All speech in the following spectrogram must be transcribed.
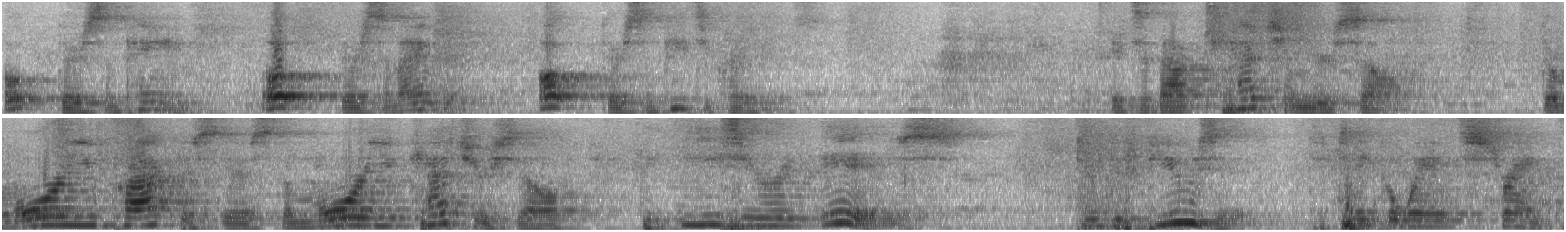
Oh, there's some pain. Oh, there's some anger. Oh, there's some pizza cravings. It's about catching yourself. The more you practice this, the more you catch yourself, the easier it is to diffuse it, to take away its strength.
